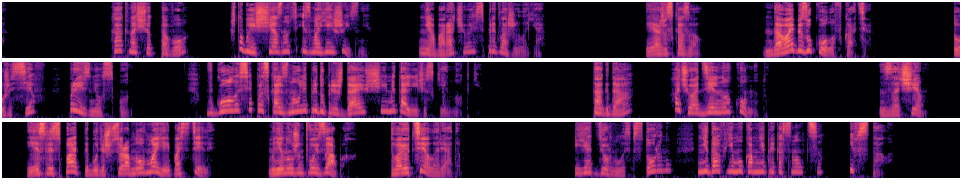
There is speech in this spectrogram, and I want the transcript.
Как насчет того, чтобы исчезнуть из моей жизни? Не оборачиваясь, предложила я. Я же сказал, давай без уколов, Катя. Тоже сев, произнес он. В голосе проскользнули предупреждающие металлические нотки. Тогда хочу отдельную комнату. Зачем? Если спать, ты будешь все равно в моей постели. Мне нужен твой запах, твое тело рядом. Я дернулась в сторону, не дав ему ко мне прикоснуться, и встала.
